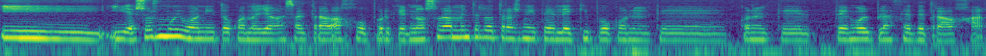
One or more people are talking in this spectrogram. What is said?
y, eso es muy bonito cuando llegas al trabajo, porque no solamente lo transmite el equipo con el que, con el que tengo el placer de trabajar,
